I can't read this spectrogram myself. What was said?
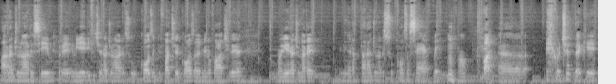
a, ragionare sempre e mi viene difficile ragionare su cosa è più facile e cosa è meno facile, ma viene, ragionare, viene da ragionare su cosa serve. Mm. No? Vai. Uh, il concetto è che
